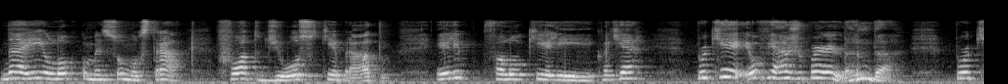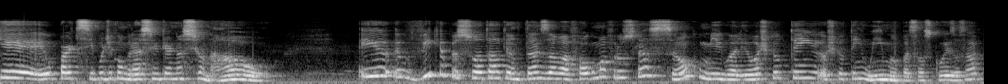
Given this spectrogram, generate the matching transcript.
Daí o louco começou a mostrar foto de osso quebrado. Ele falou que ele. Como é que é? Porque eu viajo para Irlanda. Porque eu participo de congresso internacional. E eu, eu, vi que a pessoa estava tentando desabafar alguma frustração comigo ali. Eu acho que eu tenho, eu acho que eu tenho imã para essas coisas, sabe?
